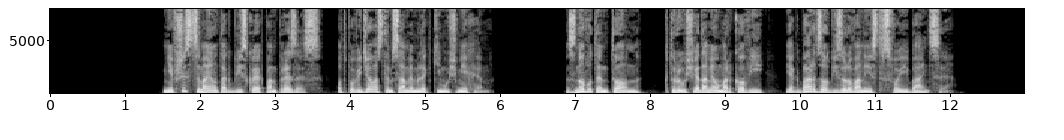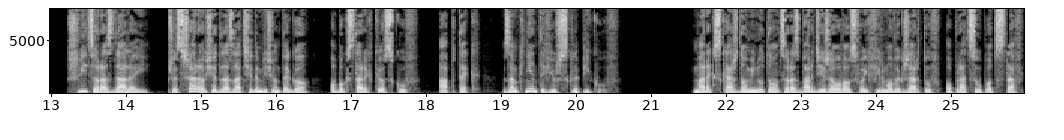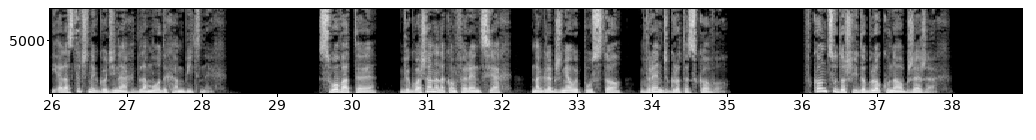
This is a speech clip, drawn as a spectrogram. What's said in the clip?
Nie wszyscy mają tak blisko jak pan prezes, odpowiedziała z tym samym lekkim uśmiechem. Znowu ten ton, który uświadamiał Markowi, jak bardzo odizolowany jest w swojej bańce. Szli coraz dalej, przez szare osiedla z lat 70., obok starych kiosków, aptek, zamkniętych już sklepików. Marek z każdą minutą coraz bardziej żałował swoich firmowych żartów o pracy u podstaw i elastycznych godzinach dla młodych ambitnych. Słowa te, wygłaszane na konferencjach, nagle brzmiały pusto, wręcz groteskowo. W końcu doszli do bloku na obrzeżach.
